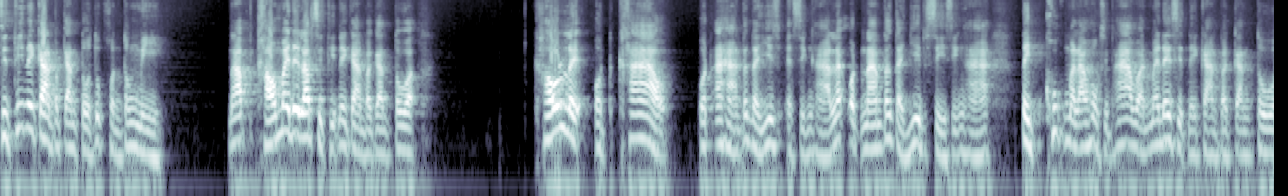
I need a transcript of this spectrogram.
สิทธิในการประกันตัวทุกคนต้องมีนะครับเขาไม่ได้รับสิทธิในการประกันตัว เขาเลยอดข้าว อดอาหารตั้งแต่ 21 สิงหาและอดน้ำตั้งแต่ 24 สิงหาติดคุกมาแล้ว 65 วันไม่ได้สิทธิในการประกันตัว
